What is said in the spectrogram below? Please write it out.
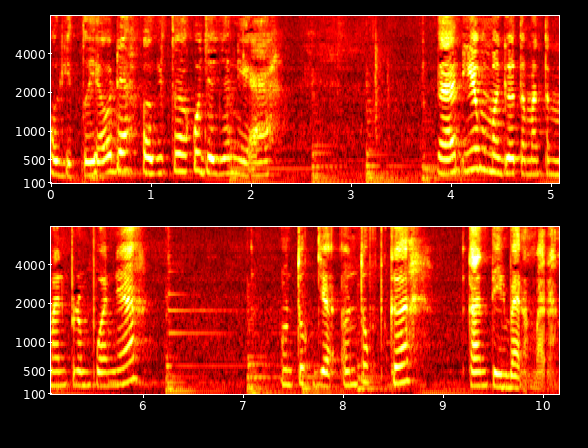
Oh gitu ya udah, kalau gitu aku jajan ya. Dan ia memanggil teman-teman perempuannya untuk ja untuk ke kantin bareng-bareng.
